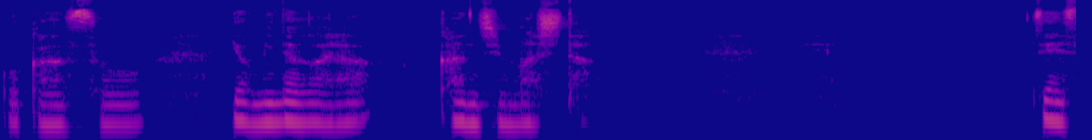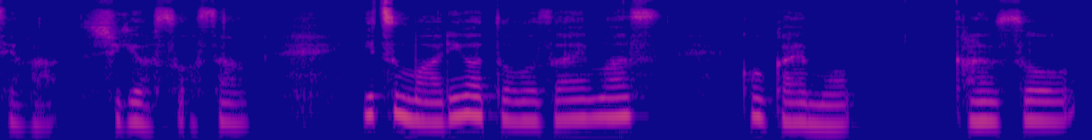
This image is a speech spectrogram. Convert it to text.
ご感想を読みながら感じました。前世は修行僧さんいつもありがとうございます。今回も感想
